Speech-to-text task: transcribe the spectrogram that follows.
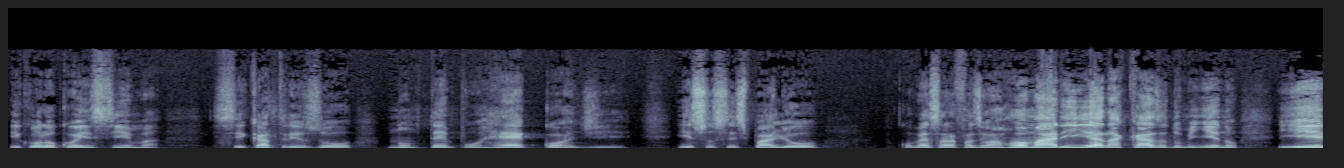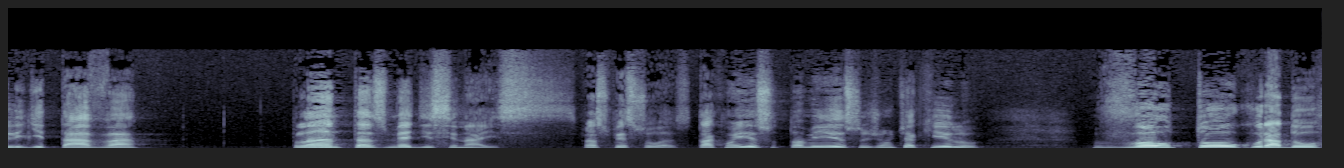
e colocou em cima. Cicatrizou num tempo recorde. Isso se espalhou. Começaram a fazer uma romaria na casa do menino e ele ditava plantas medicinais para as pessoas. Está com isso? Tome isso, junte aquilo. Voltou o curador.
